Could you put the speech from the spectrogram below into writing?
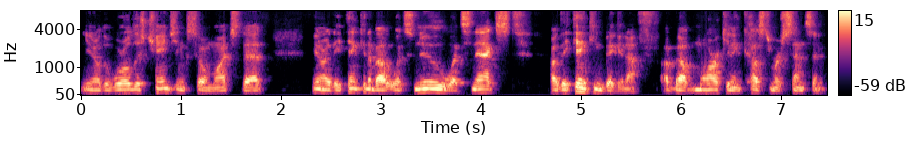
You know, the world is changing so much that, you know, are they thinking about what's new, what's next? Are they thinking big enough about marketing customer sensing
